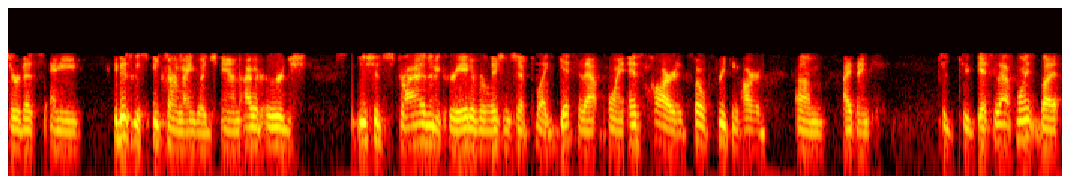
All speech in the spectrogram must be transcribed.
service any. He basically speaks our language, and I would urge you should strive in a creative relationship to like get to that point. It's hard. It's so freaking hard. Um, I think to to get to that point, but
